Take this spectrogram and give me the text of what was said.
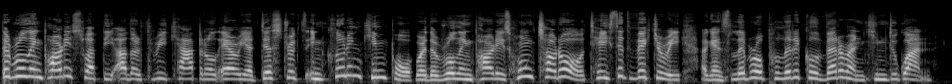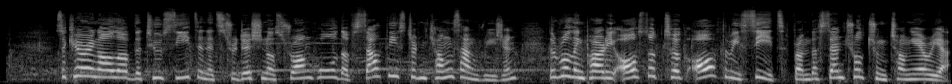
The ruling party swept the other three capital area districts, including Gimpo, where the ruling party's Hong Cheol-ho tasted victory against liberal political veteran Kim Doo-kwan. Securing all of the two seats in its traditional stronghold of southeastern Gyeongsang region, the ruling party also took all three seats from the central Chungcheong area.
